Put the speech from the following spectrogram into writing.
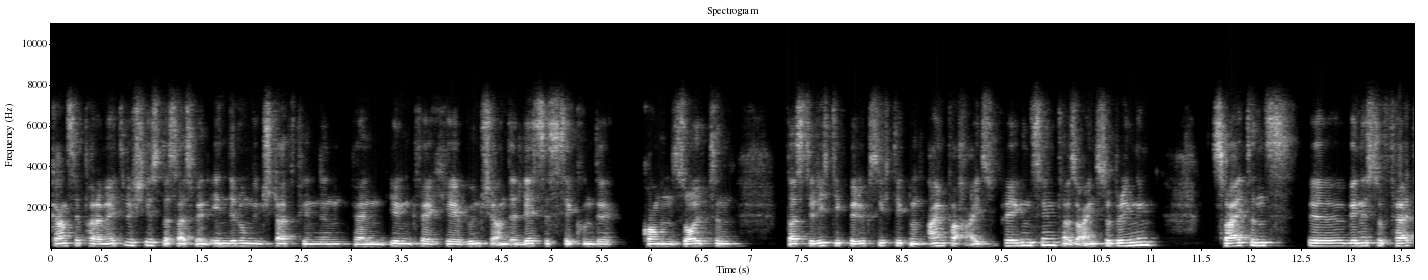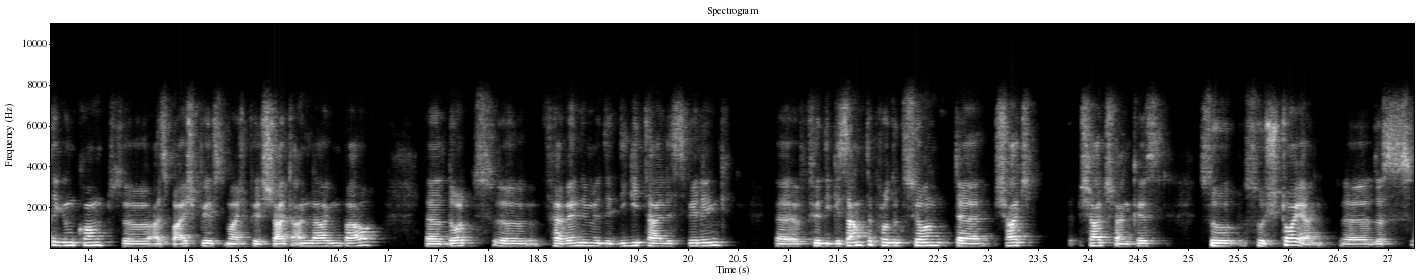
ganze parametrisch ist, das heißt, wenn Änderungen stattfinden, wenn irgendwelche Wünsche an der letzten Sekunde kommen sollten, dass die richtig berücksichtigt und einfach einzuprägen sind, also einzubringen. Zweitens, äh, wenn es zur Fertigung kommt, als Beispiel zum Beispiel Schaltanlagenbau, äh, dort äh, verwenden wir die digitale Zwilling für die gesamte Produktion der Schalt Schaltschrankes zu, zu steuern. Das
